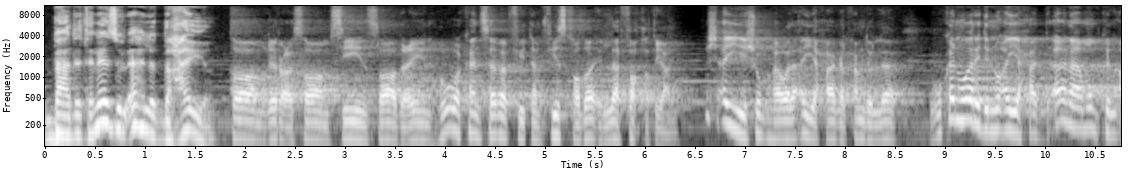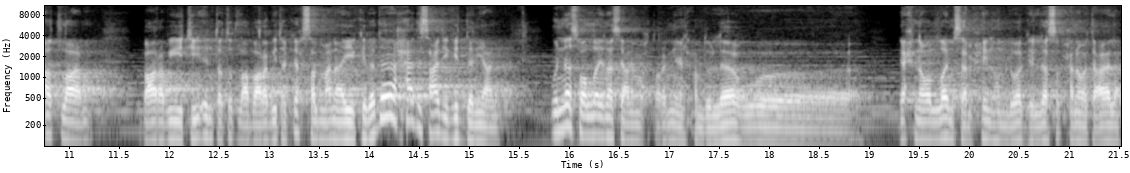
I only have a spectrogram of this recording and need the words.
بعد تنازل أهل الضحية. عصام غير عصام سين صاد عين هو كان سبب في تنفيذ قضاء الله فقط يعني. مش أي شبهة ولا أي حاجة الحمد لله. وكان وارد إنه أي حد أنا ممكن أطلع بعربيتي أنت تطلع بعربيتك يحصل معنا أي كده. ده حادث عادي جدا يعني. والناس والله ناس يعني محترمين الحمد لله وإحنا والله مسامحينهم لوجه الله سبحانه وتعالى.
